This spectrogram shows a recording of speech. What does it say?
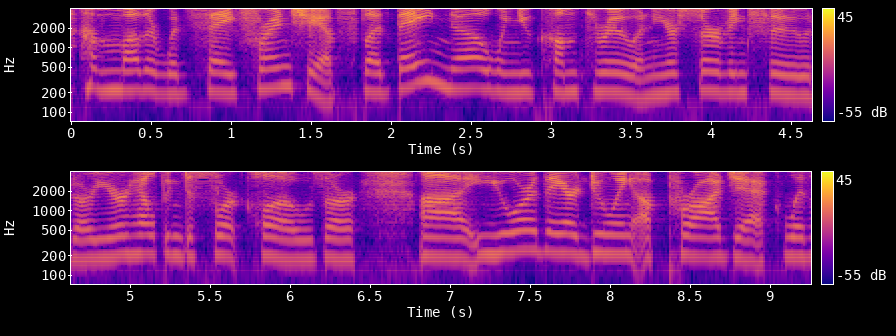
mother would say, friendships, but they know when you come through and you're serving food or you're helping to sort clothes or uh, you're there doing a project with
